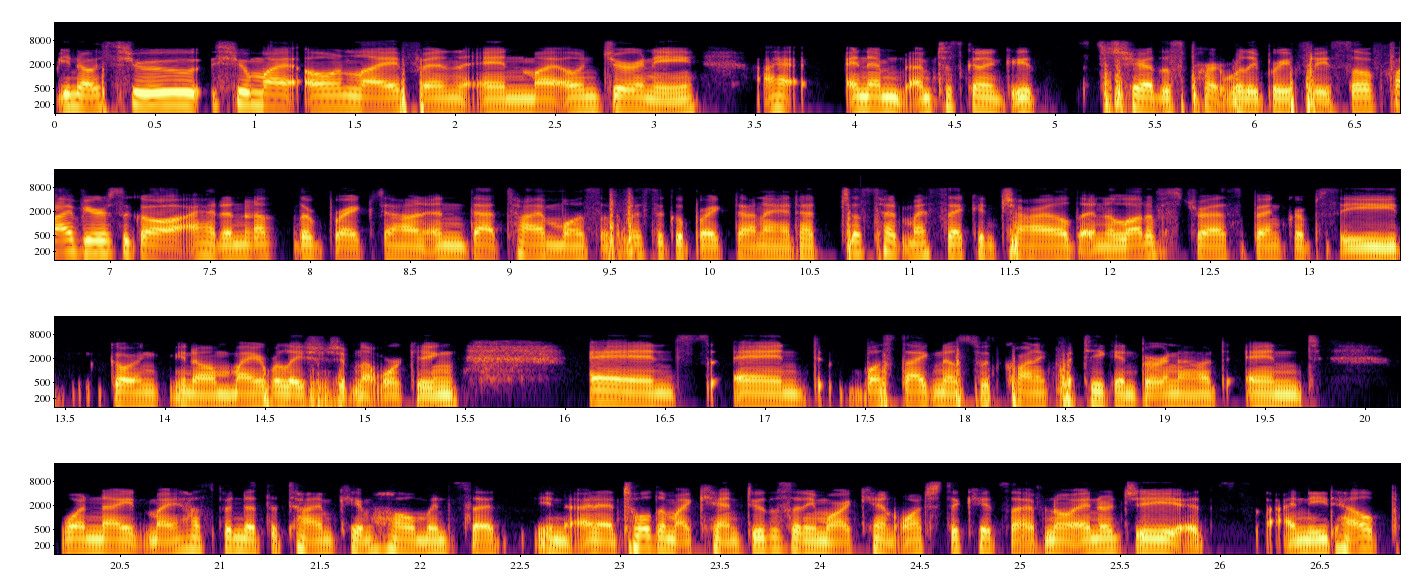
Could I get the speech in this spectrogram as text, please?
you know through through my own life and and my own journey i and i'm, I'm just going to share this part really briefly. So five years ago i had another breakdown and that time was a physical breakdown. I had, had just had my second child and a lot of stress bankruptcy going you know my relationship not working and and was diagnosed with chronic fatigue and burnout. And one night my husband at the time came home and said you know and i told him i can't do this anymore. I can't watch the kids. I have no energy. It's i need help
